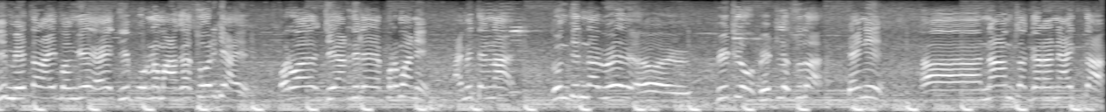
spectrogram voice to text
ही मेहतर आई भंगे आहेत ही पूर्ण मागासवर्गीय आहे. परवा जे आर दिल्याप्रमाणे आम्ही त्यांना दोन तीनदा वेळ भेटलो भेटलं सुद्धा. त्यांनी ना आमचं घराने ऐकता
